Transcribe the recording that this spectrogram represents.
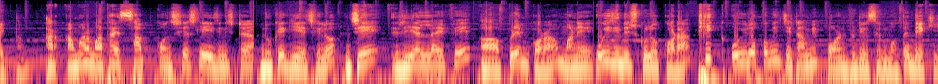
দেখতাম। আর আমার মাথায় সাবকনসিয়াসলি এই জিনিসটা ঢুকে গিয়েছিল যে রিয়েল লাইফে প্রেম করা মানে ওই জিনিসগুলো করা, ঠিক ওই রকমই যেটা আমি পর্ন ভিডিওস এর মধ্যে দেখি।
